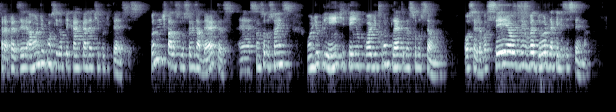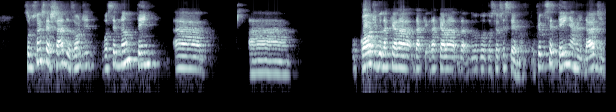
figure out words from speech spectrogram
para dizer aonde eu consigo aplicar cada tipo de testes. Quando a gente fala soluções abertas, é, são soluções onde o cliente tem o código completo da solução, ou seja, você é o desenvolvedor daquele sistema. Soluções fechadas, onde você não tem o código daquela, da, daquela, da, do, do seu sistema. O que você tem, na realidade,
